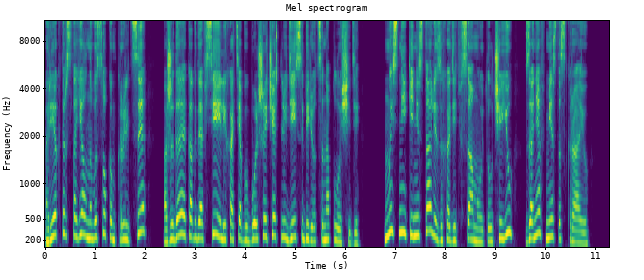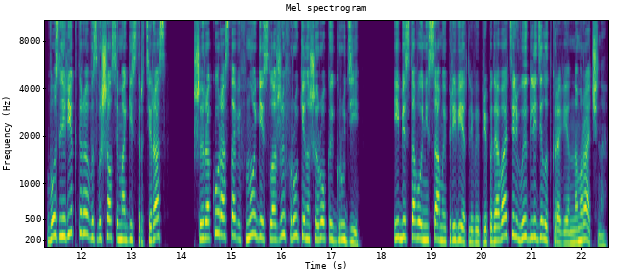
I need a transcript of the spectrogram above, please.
Ректор стоял на высоком крыльце, ожидая, когда все или хотя бы большая часть людей соберется на площади. Мы с Ники не стали заходить в самую толчею, заняв место с краю. Возле ректора возвышался магистр террас, широко расставив ноги и сложив руки на широкой груди. И без того не самый приветливый преподаватель выглядел откровенно мрачно.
